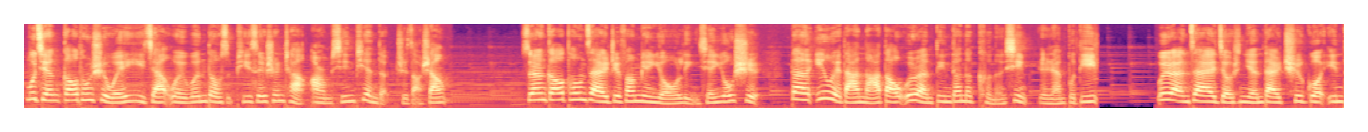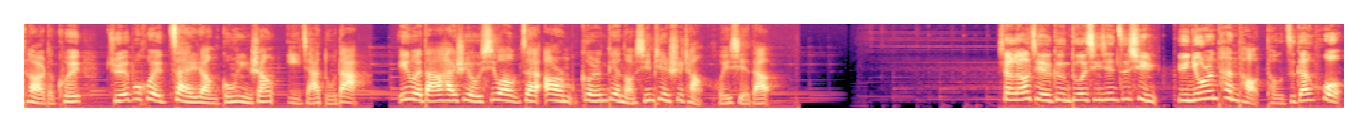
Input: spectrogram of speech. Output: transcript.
目前，高通是唯一一家为 Windows PC 生产 ARM 芯片的制造商。虽然高通在这方面有领先优势，但英伟达拿到微软订单的可能性仍然不低。微软在九十年代吃过英特尔的亏，绝不会再让供应商一家独大。英伟达还是有希望在 ARM 个人电脑芯片市场回血的。想了解更多新鲜资讯，与牛人探讨投资干货，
